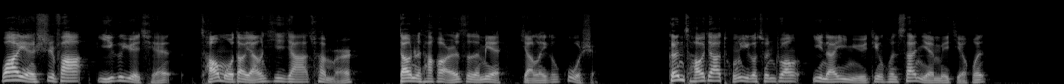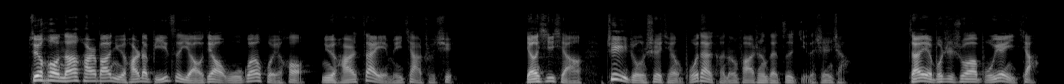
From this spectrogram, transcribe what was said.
挖眼事发一个月前，曹母到杨希家串门，当着他和儿子的面讲了一个故事：跟曹家同一个村庄，一男一女订婚三年没结婚，最后男孩把女孩的鼻子咬掉，五官毁后，女孩再也没嫁出去。杨希想，这种事情不太可能发生在自己的身上，咱也不是说不愿意嫁。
